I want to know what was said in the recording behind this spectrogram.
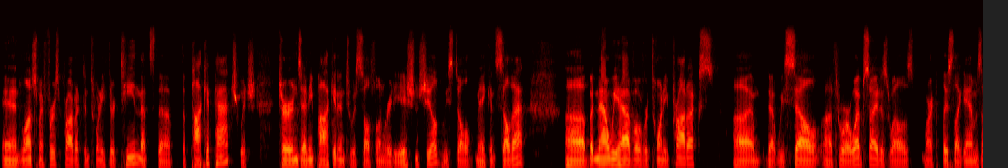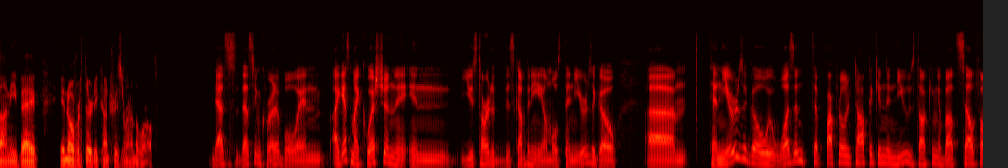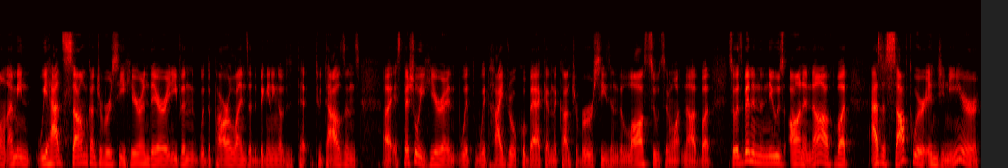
and launched my first product in 2013. That's the, the Pocket Patch, which turns any pocket into a cell phone radiation shield. We still make and sell that. Uh, but now we have over 20 products uh, that we sell uh, through our website, as well as marketplace like Amazon, eBay, in over 30 countries around the world. That's that's incredible. And I guess my question in you started this company almost 10 years ago. Um, 10 years ago it wasn't a popular topic in the news talking about cell phone. I mean we had some controversy here and there and even with the power lines at the beginning of the 2000s uh, especially here in, with with hydro quebec and the controversies and the lawsuits and whatnot. But so it's been in the news on and off but as a software engineer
